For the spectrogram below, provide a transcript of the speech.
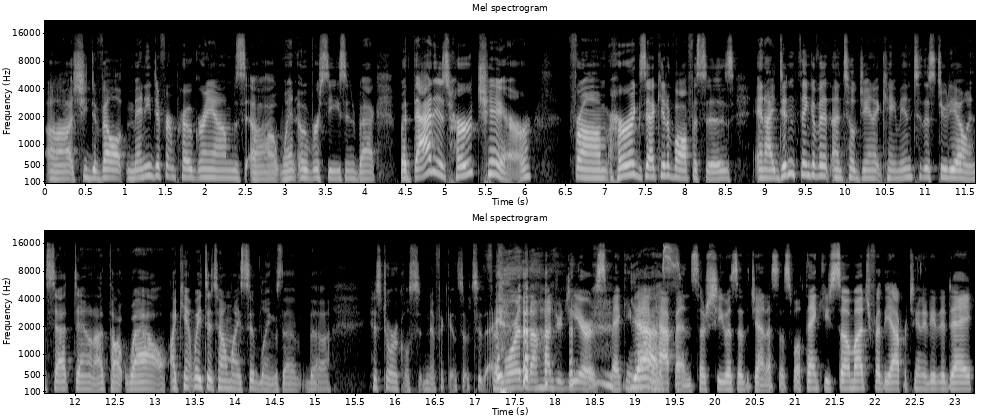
Uh, she developed many different programs, uh, went overseas and back, but that is her chair from her executive offices. And I didn't think of it until Janet came into the studio and sat down. I thought, wow, I can't wait to tell my siblings the, the historical significance of today. for more than 100 years making Yes. that happen. So she was at the Genesis. Well, thank you so much for the opportunity today.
